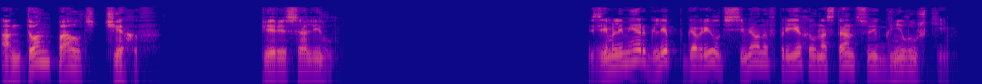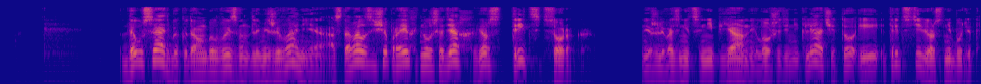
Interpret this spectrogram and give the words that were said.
Антон Павлович Чехов Пересолил Землемер Глеб Гаврилович Семенов приехал на станцию Гнилушки. До усадьбы, куда он был вызван для межевания, оставалось еще проехать на лошадях верст 30-40. Нежели возница не пьян и лошади не клячи, то и 30 верст не будет.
